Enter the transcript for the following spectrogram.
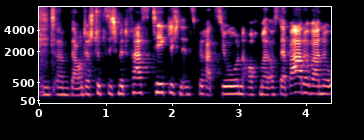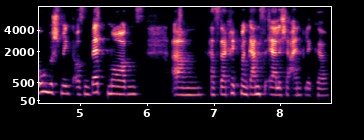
Und ähm, da unterstütze ich mit fast täglichen Inspirationen, auch mal aus der Badewanne, ungeschminkt aus dem Bett morgens. Ähm, also da kriegt man ganz ehrliche Einblicke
